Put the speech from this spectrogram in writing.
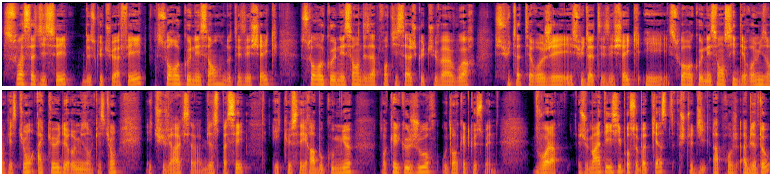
Sois satisfait de ce que tu as fait, sois reconnaissant de tes échecs, sois reconnaissant des apprentissages que tu vas avoir suite à tes rejets et suite à tes échecs, et sois reconnaissant aussi des remises en question, accueille des remises en question, et tu verras que ça va bien se passer et que ça ira beaucoup mieux dans jours ou dans quelques semaines. Voilà, je vais m'arrêter ici pour ce podcast. Je te dis à bientôt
